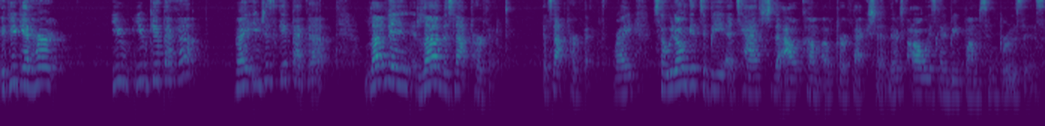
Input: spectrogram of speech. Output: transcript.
if you get hurt, you you get back up, right? You just get back up. Loving love is not perfect. It's not perfect right? So we don't get to be attached to the outcome of perfection. There's always going to be bumps and bruises.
